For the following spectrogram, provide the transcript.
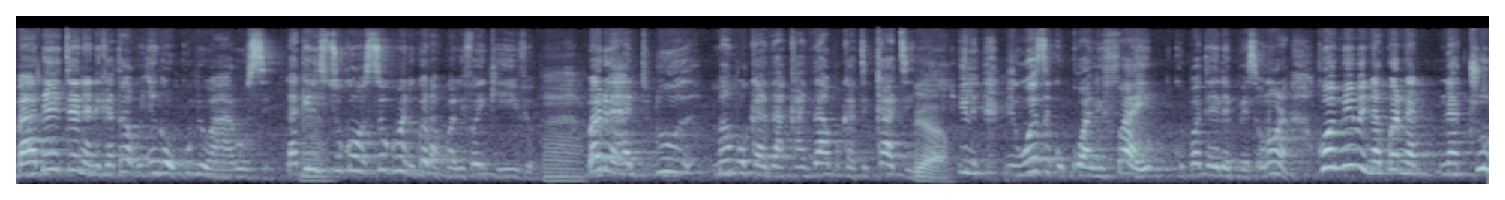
Baadaye tena nikataka kujenga ukumbi wa harusi. Lakini sio sio kama nilikuwa na qualify kihivyo bado I had to do mambo kadhaa kadhaa hapo katikati. Yeah. ili niweze kuqualify kupata ile pesa. Unaona? Kwa hiyo mimi nakuwa na, na true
